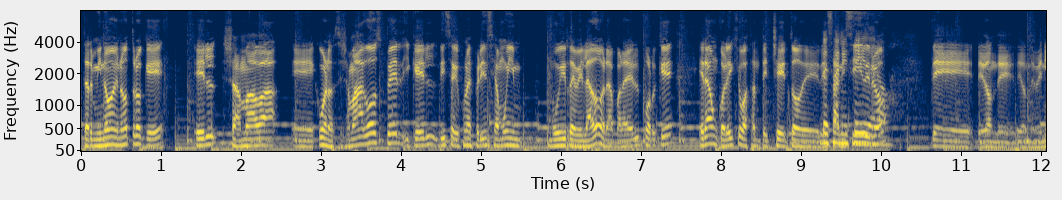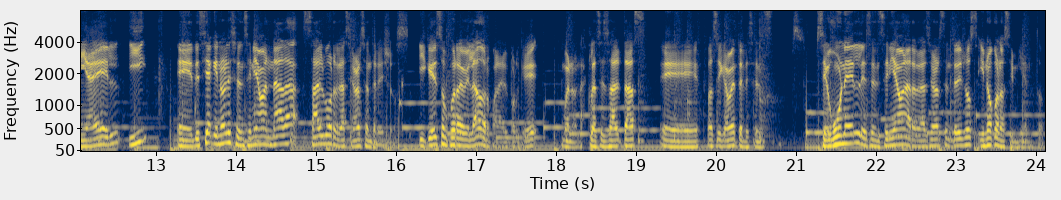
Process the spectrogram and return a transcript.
terminó en otro que él llamaba, eh, bueno, se llamaba Gospel y que él dice que fue una experiencia muy, muy reveladora para él porque era un colegio bastante cheto de, de De San Isidro, Isidro. de, de donde, de donde venía él, y eh, decía que no les enseñaban nada salvo relacionarse entre ellos. Y que eso fue revelador para él, porque, bueno, las clases altas, eh, básicamente, les según él, les enseñaban a relacionarse entre ellos y no conocimiento.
